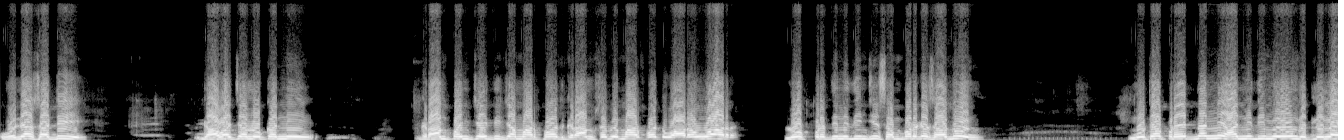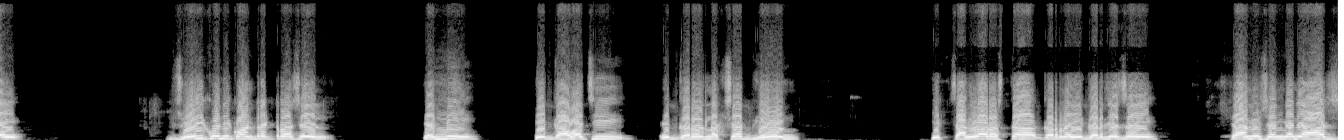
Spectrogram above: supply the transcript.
होण्यासाठी गावाच्या लोकांनी ग्रामपंचायतीच्या मार्फत ग्रामसभेमार्फत वारंवार लोकप्रतिनिधींशी संपर्क साधून मोठ्या प्रयत्नांनी हा निधी मिळवून घेतलेला आहे. जोही कोणी कॉन्ट्रॅक्टर असेल त्यांनी एक गावाची एक गरज लक्षात घेऊन एक चांगला रस्ता करणं हे गरजेचं आहे. त्या अनुषंगाने आज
